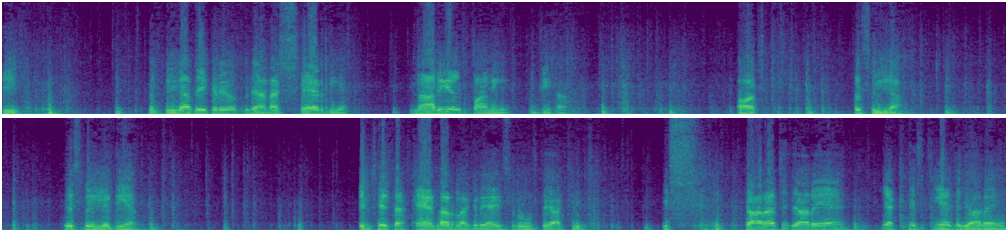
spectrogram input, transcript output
जी। तस्वीरें देख रहे हो मुझे आना शहर दिया नारियल पानी। जी हाँ। और ਤਸਵੀਰਾਂ ਇਸ ਵੇਲੇ ਦੀਆਂ। ਇੱਥੇ ਤਾਂ ਐ ਡਰ ਲੱਗ ਰਿਹਾ ਇਸ ਰੋਡ ਤੇ ਆ ਕੇ ਇਸ ਕਾਰਾਂ 'ਚ ਜਾ ਰਹੇ ਹੈ ਜਾਂ ਕਿਸ਼ਤੀਆਂ 'ਚ ਜਾ ਰਹੇ ਹੈ।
